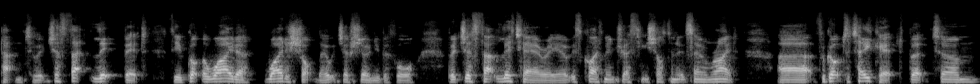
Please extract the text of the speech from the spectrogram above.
pattern to it. Just that lit bit. So you've got the wider wider shot there, which I've shown you before, but just that lit area is quite an interesting shot in its own right. Uh, forgot to take it, but um,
